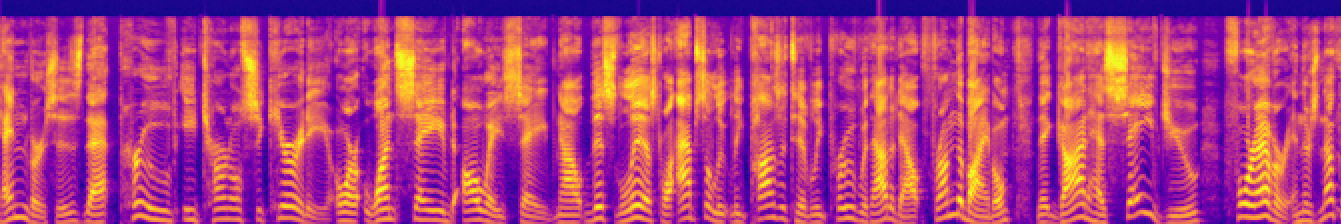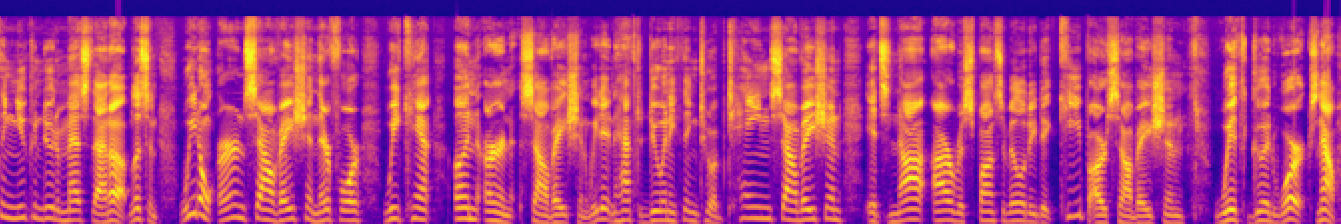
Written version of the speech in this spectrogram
10 verses that prove eternal security or once saved, always saved. Now, this list will absolutely positively prove without a doubt from the Bible that God has saved you forever, and there's nothing you can do to mess that up. Listen, we don't earn salvation, therefore, we can't unearn salvation. We didn't have to do anything to obtain salvation. It's not our responsibility to keep our salvation with good works. Now,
